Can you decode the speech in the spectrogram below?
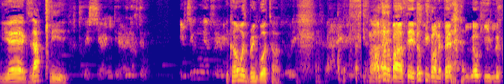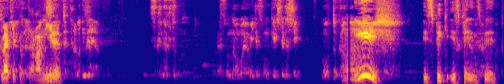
Yeah, exactly. たとえ試合に出られなくても一軍のやつらよ You り can always bring water. 通り誰よりも I was just about to say, those people on the bench low key look like if they're not needed. 頼むかよ少なくとも俺はそんなお前を見て尊敬してたしもっと頑張 Yeesh. He's speaking, he's spitting, he's spitting. 必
